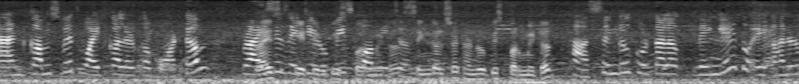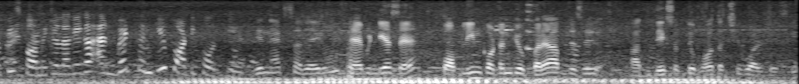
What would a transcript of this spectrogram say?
and comes with white colour का bottom price is eighty rupees per metre single shirt hundred rupees per metre हाँ सिंगल कुर्ता लेंगे तो हंड्रेड रुपीज़ पर मीटर लगेगा एंड विथ इनकी फोर्टी फोर की है। ये नेक्स्ट आ जाएगा फैब इंडिया से है। पॉपलिन कॉटन के ऊपर है। आप जैसे आप देख सकते हो बहुत अच्छी क्वालिटी इसकी।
